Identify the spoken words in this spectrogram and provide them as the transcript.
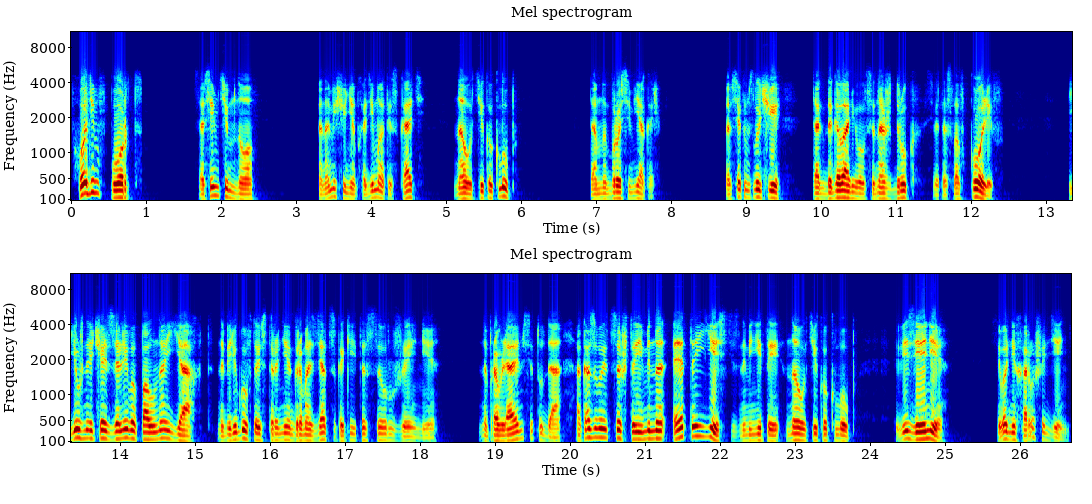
Входим в порт. Совсем темно, а нам еще необходимо отыскать Наутико-клуб. Там мы бросим якорь. Во всяком случае, так договаривался наш друг Святослав Колев. Южная часть залива полна яхт, на берегу в той стороне громоздятся какие-то сооружения. Направляемся туда. Оказывается, что именно это и есть знаменитый Наутико-клуб. Везение. Сегодня хороший день.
